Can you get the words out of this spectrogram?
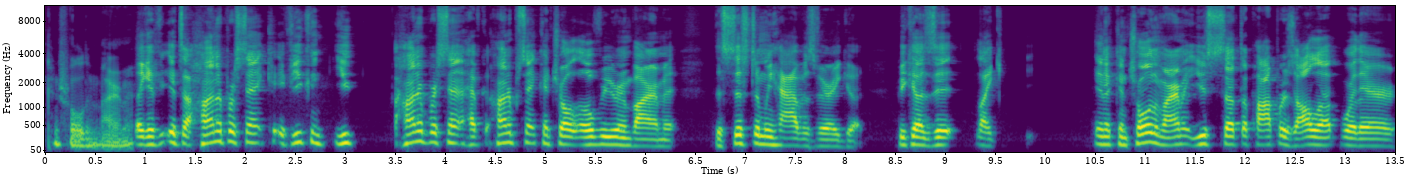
controlled environment? Like if it's a hundred percent, if you can, you hundred percent have hundred percent control over your environment. The system we have is very good because it like in a controlled environment, you set the poppers all up where they're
